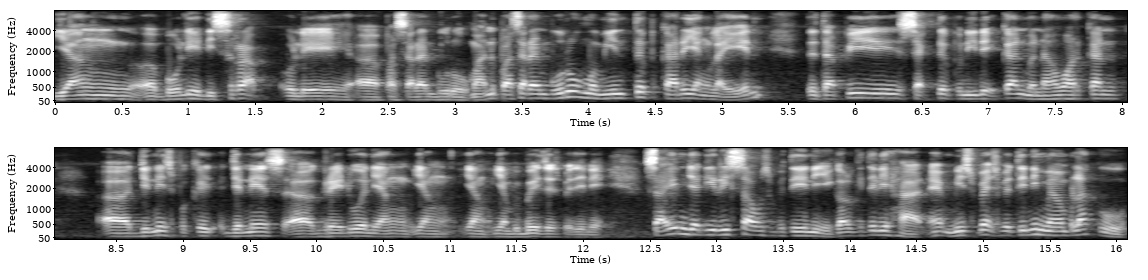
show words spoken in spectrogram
yang uh, boleh diserap oleh uh, pasaran buruh. Maknanya pasaran buruh meminta perkara yang lain tetapi sektor pendidikan menawarkan uh, jenis jenis uh, graduan yang yang yang yang berbeza seperti ini. Saya menjadi risau seperti ini. Kalau kita lihat eh mismatch seperti ini memang berlaku.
